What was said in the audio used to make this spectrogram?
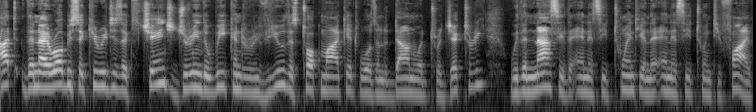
At the Nairobi Securities Exchange during the weekend review, the stock market was on a downward trajectory, with the NASI, the NSE 20, and the NSE 25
